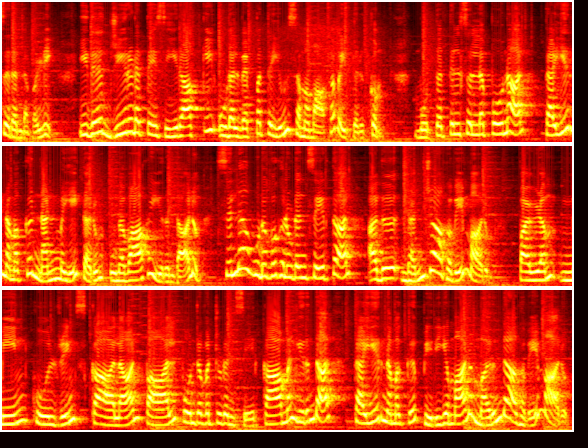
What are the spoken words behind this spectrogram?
சிறந்த வழி. இது ஜீரணத்தை சீராக்கி உடல் வெப்பத்தையும் சமமாக வைத்திருக்கும். மொத்தத்தில் சொல்ல போனால் தயிர் நமக்கு நன்மையை தரும் உணவாக இருந்தாலும் சில உணவுகளுடன் சேர்த்தால் அது நஞ்சாகவே மாறும். பழம் மீன் கூல்ட்ரிங்க்ஸ் காளான் பால் போன்றவற்றுடன் சேர்க்காமல் இருந்தால் தயிர் நமக்கு பிரியமான மருந்தாகவே மாறும்.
